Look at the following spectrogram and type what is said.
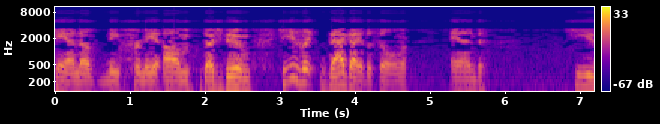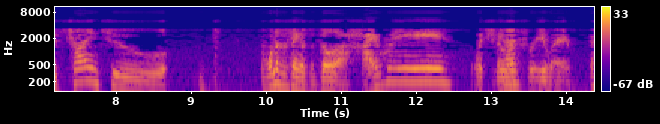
can of meat for me. Um, Judge Doom. He's the bad guy of the film, and he's trying to. One of the things is build a highway, which There kind was freeway. a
